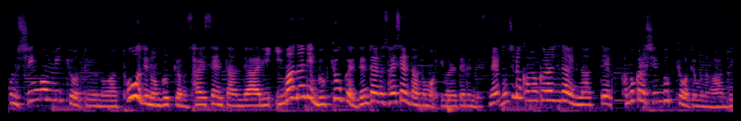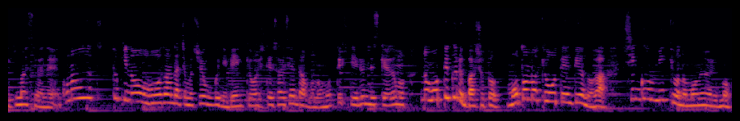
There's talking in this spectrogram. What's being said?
この真言密教というのは当時の仏教の最先端であり未だに仏教界全体の最先端とも言われてるんですね。後の鎌倉時代になって鎌倉新仏教というものができますよね。この時のお坊さんたちも中国に勉強して最先端のものを持ってきているんですけれどもその持ってくる場所と元の経典っていうのが真言密教のものよりも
